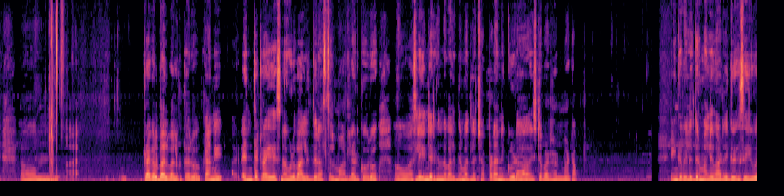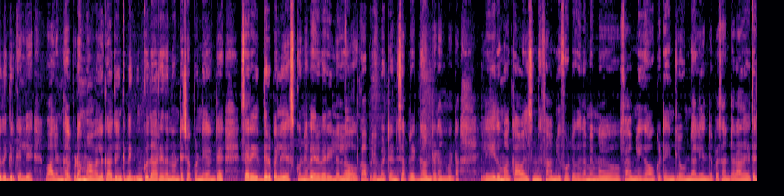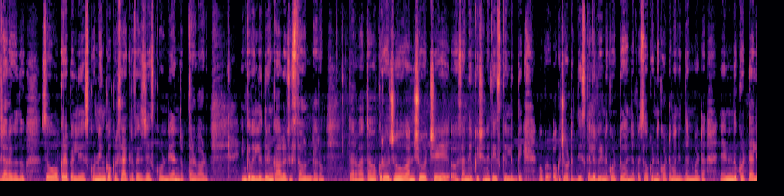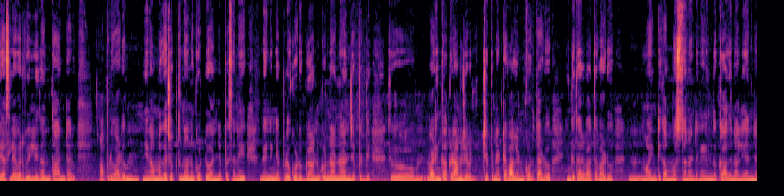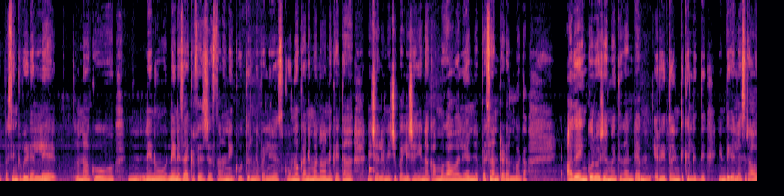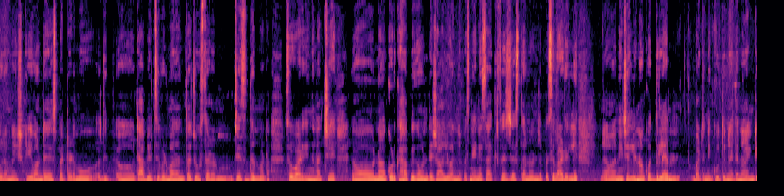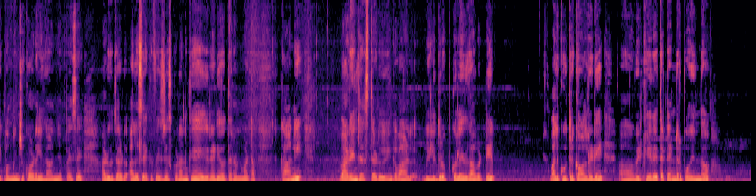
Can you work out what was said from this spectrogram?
ప్రగల్భాలు పలుకుతారు. కానీ ఎంత ట్రై చేసినా కూడా వాళ్ళిద్దరు అస్సలు మాట్లాడుకోరు. అసలు ఏం జరిగిందో వాళ్ళిద్దరి మధ్యలో చెప్పడానికి కూడా ఇష్టపడరు అనమాట ఇంక వీళ్ళిద్దరు మళ్ళీ వాడి దగ్గరికి సీఈఓ దగ్గరికి వెళ్ళి వాళ్ళని కలపడం మా వల్ల కాదు. ఇంక ఇంకో దారి ఏదైనా ఉంటే చెప్పండి అంటే సరే ఇద్దరు పెళ్ళి చేసుకొని వేరే వేరే ఇళ్ళల్లో కాపురం పెట్టండి సపరేట్గా ఉంటాడనమాట. లేదు మాకు కావాల్సింది ఫ్యామిలీ ఫోటో కదా మేము నా ఫ్యామిలీగా ఒకటే ఇంట్లో ఉండాలి అని చెప్పేసి అంటారు. అదైతే జరగదు. సో ఒకరే పెళ్ళి చేసుకొని ఇంకొకరు సాక్రిఫైస్ చేసుకోండి అని చెప్తాడు వాడు. ఇంకా వీళ్ళిద్దరు ఇంకా ఆలోచిస్తూ ఉంటారు. తర్వాత ఒకరోజు అంశు వచ్చి సందీప్ కిషన్ని తీసుకెళ్ళిద్ది. ఒక ఒక చోటకి తీసుకెళ్ళి వీడిని కొట్టు అని చెప్పేసి ఒకడిని కొట్టమనిద్ది అనమాట ఎందుకు కొట్టాలి? అసలు ఎవరు వీళ్ళు ఇదంతా? అంటారు. అప్పుడు వాడు నేను అమ్మగా చెప్తున్నాను కొట్టు అని చెప్పేసి అని నేను నిన్ను ఎప్పుడో కొడుకుగా అనుకున్నాను అని చెప్పిద్ది. సో వాడు ఇంకా అక్కడ ఆమె చెప్పినట్టే వాళ్ళని కొడతాడు. ఇంకా తర్వాత వాడు మా ఇంటికి అమ్మ వస్తానంటే నేను ఎందుకు కాదనాలి? అని చెప్పేసి ఇంక వీడు వెళ్ళి నాకు నేను నేనే సాక్రిఫైస్ చేస్తాను నీ కూతురిని పెళ్ళి చేసుకోను కానీ మా నాన్నకైతే నీ చెల్లినిచ్చి పెళ్ళి చేయి నాకు అమ్మ కావాలి అని చెప్పేసి అంటాడనమాట. అదే ఇంకో రోజు ఏమవుతుందంటే రీతు ఇంటికి వెళ్ళిద్ది ఇంటికి వెళ్ళేసి రావు రమేష్కి వంట చేసి పెట్టడము అది ట్యాబ్లెట్స్ ఇవ్వడం అదంతా చూస్తాడు చేసిద్ది అనమాట సో వాడికి ఇంక నచ్చి నా కొడుకు హ్యాపీగా ఉంటే చాలు అని చెప్పేసి నేనే సాక్రిఫైస్ చేస్తాను అని చెప్పేసి వాడు వెళ్ళి నీ చెల్లి నాకు వద్దులే బట్ నీ కూతుర్ని అయితే నా ఇంటికి పంపించుకోవడలిగా అని చెప్పేసి అడుగుతాడు. అలా సాక్రిఫైస్ చేసుకోవడానికి రెడీ అవుతారనమాట కానీ వాడేం చేస్తాడు ఇంకా వాళ్ళు వీళ్ళిద్దరూ ఒప్పుకోలేదు కాబట్టి వాళ్ళ కూతురికి ఆల్రెడీ వీడికి ఏదైతే టెండర్ పోయిందో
